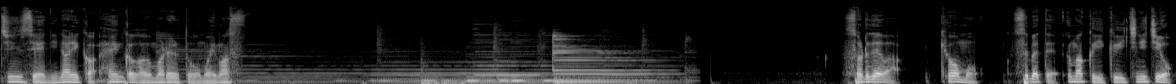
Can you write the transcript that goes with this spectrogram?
人生に何か変化が生まれると思います。それでは今日も全てうまくいく一日を。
